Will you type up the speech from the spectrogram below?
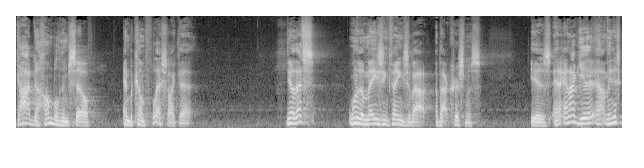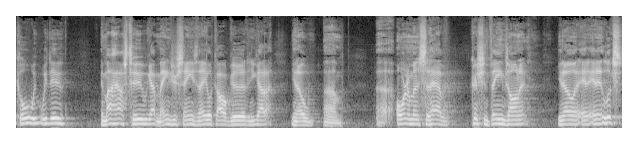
God to humble himself and become flesh like that. You know, that's one of the amazing things about, about Christmas is, and, and I get it. I mean, it's cool. We, we do, in my house too, we got manger scenes and they look all good. And you got, you know, um, uh, ornaments that have Christian themes on it, you know, and, and it looks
